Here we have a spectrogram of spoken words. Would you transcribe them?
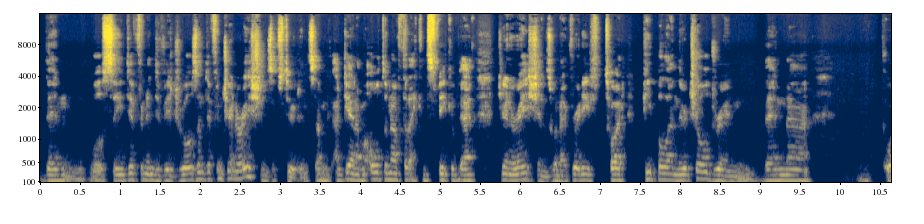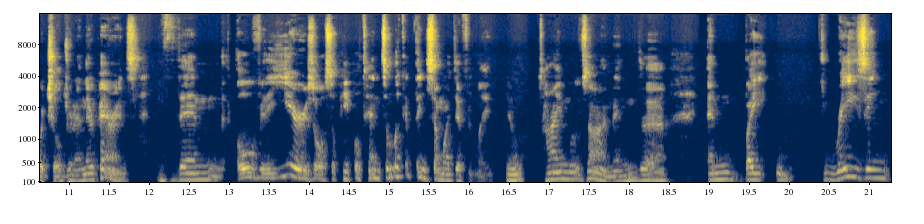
then we'll see different individuals and different generations of students. I'm, again, I'm old enough that I can speak about generations. When I've already taught people and their children, then. Uh, or children and their parents, then over the years, also people tend to look at things somewhat differently. You know, time moves on, and uh, and by raising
